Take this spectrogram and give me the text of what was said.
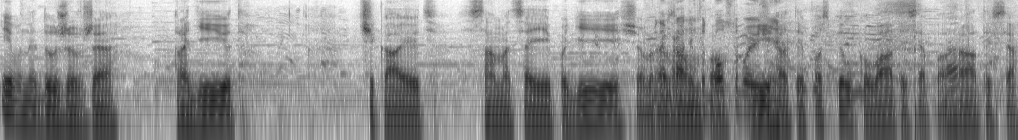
І вони дуже вже радіють, чекають саме цієї події, щоб грати разом в футбол з тобою чи поспілкуватися, погратися.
